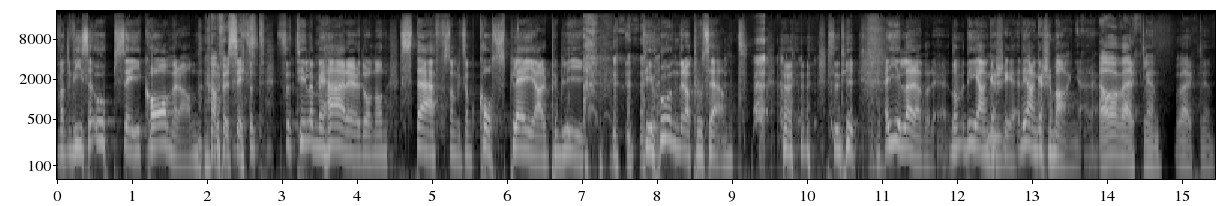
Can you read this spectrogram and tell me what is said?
för att visa upp sig i kameran. Ja, precis. Så till och med här är det då någon staff som liksom cosplayar publik till 100%. så det, jag gillar ändå det. De, det, är engage, det är engagemang. Är det. Ja, verkligen. Verkligen.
